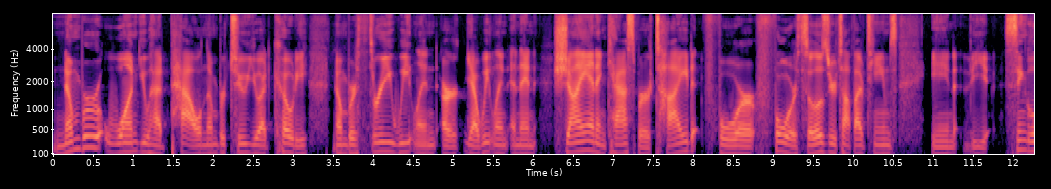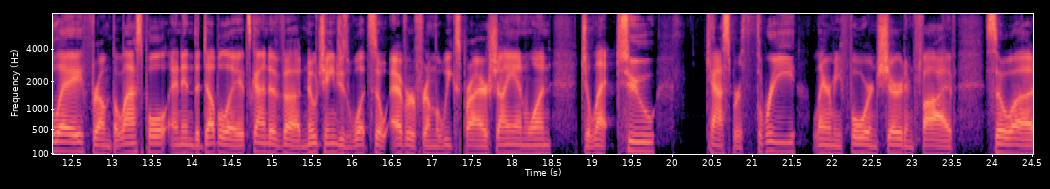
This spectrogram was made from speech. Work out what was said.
Number one, you had Powell. Number two, you had Cody. Number three, Wheatland, or yeah, Wheatland, and then Cheyenne and Casper tied for fourth. So those are your top five teams in the single A from the last poll, and in the double A, it's kind of uh, no changes whatsoever from the weeks prior. Cheyenne won Gillette 2, Casper 3, Laramie 4, and Sheridan 5. So uh,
